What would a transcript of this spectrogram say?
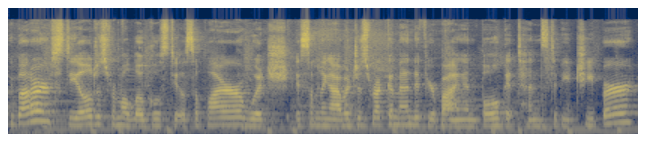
We bought our steel just from a local steel supplier, which is something I would just recommend if you're buying in bulk. It tends to be cheaper.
